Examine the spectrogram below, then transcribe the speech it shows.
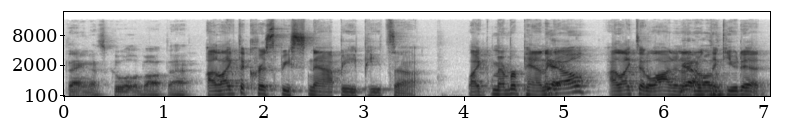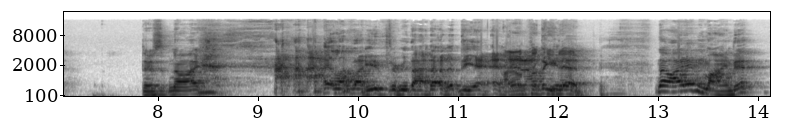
thing that's cool about that. I like the crispy, snappy pizza. Like, remember Panago? Yeah. I liked it a lot, and I don't well- think you did. There's no. I, I love how you threw that out at the end. I don't think you did. No, I didn't mind it.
